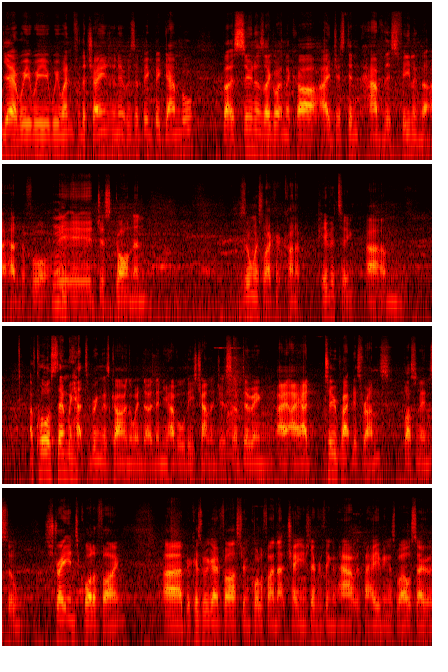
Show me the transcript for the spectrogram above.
yeah, we, we, we went for the change and it was a big, big gamble. But as soon as I got in the car, I just didn't have this feeling that I had before. Mm. It, it, just gone and it was almost like a kind of pivoting. Um, of course, then we had to bring this car in the window. Then you have all these challenges of doing. I, I had two practice runs plus an install, straight into qualifying. Uh, because we were going faster in qualifying, that changed everything of how it was behaving as well. So I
